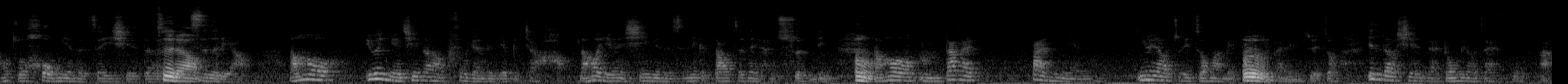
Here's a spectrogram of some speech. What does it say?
然后做后面的这一些的治疗，治疗。然后因为年轻，当然复原的也比较好。然后也很幸运的是，那个刀真的很顺利。嗯。然后嗯，大概半年，因为要追踪嘛，每半年半年追踪，一直到现在都没有再复发。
